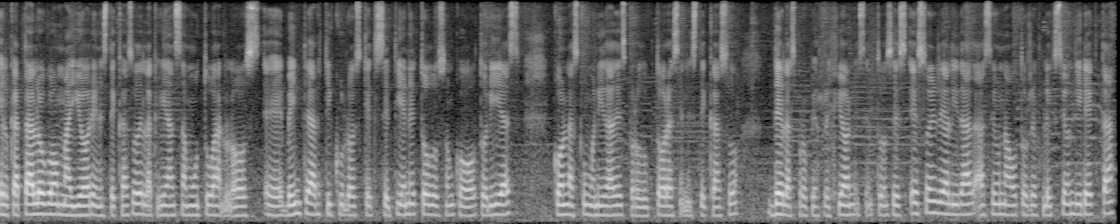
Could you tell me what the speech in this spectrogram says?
el catálogo mayor, en este caso de la crianza mutua, los 20 eh, artículos que se tiene, todos son coautorías con las comunidades productoras, en este caso, de las propias regiones. Entonces, eso en realidad hace una autorreflexión directa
